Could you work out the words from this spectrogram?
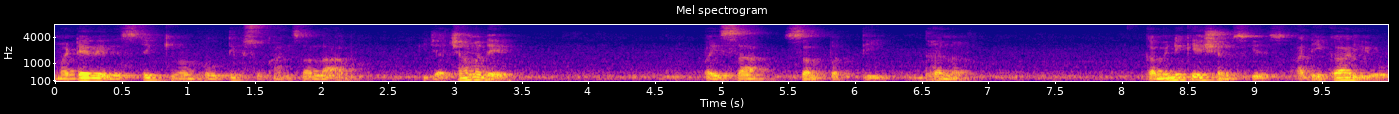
मटेरियलिस्टिक किंवा भौतिक सुखांचा लाभ की ज्याच्यामध्ये पैसा संपत्ती धन कम्युनिकेशन स्किल्स अधिकार योग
